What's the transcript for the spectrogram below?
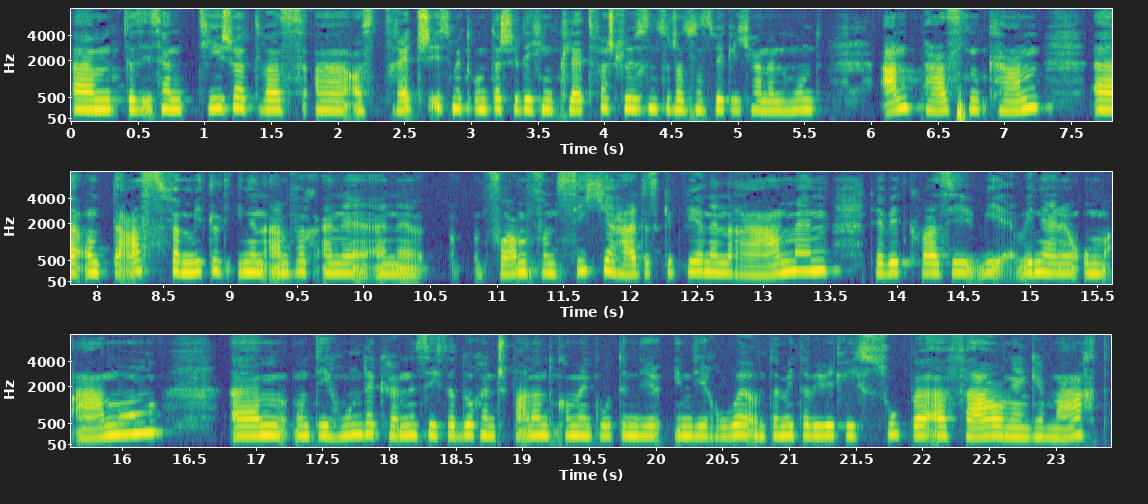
Ähm, das ist ein T-Shirt, was äh, aus Stretch ist mit unterschiedlichen Klettverschlüssen, sodass man es wirklich an den Hund anpassen kann. Äh, und das vermittelt ihnen einfach eine, eine Form von Sicherheit. Es gibt wie einen Rahmen, der wird quasi wie, wie eine Umarmung ähm, und die Hunde können sich dadurch entspannen und kommen gut in die, in die Ruhe. Und damit habe ich wirklich super Erfahrungen gemacht,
